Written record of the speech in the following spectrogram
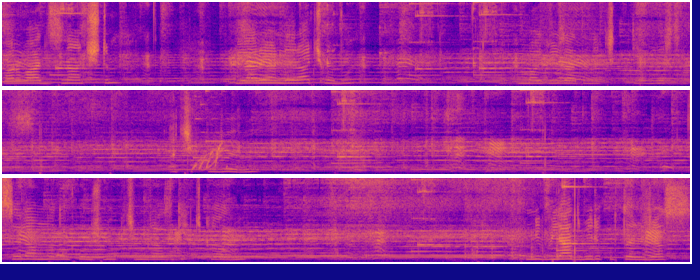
Kar Vadisi'ni açtım. Diğer yerleri açmadım. Kaplumbağa köyü zaten açık diyebilirsiniz. Açık biliyorum. Selamladım konuşmak için biraz geç kaldım. Şimdi Vladimir'i kurtaracağız.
